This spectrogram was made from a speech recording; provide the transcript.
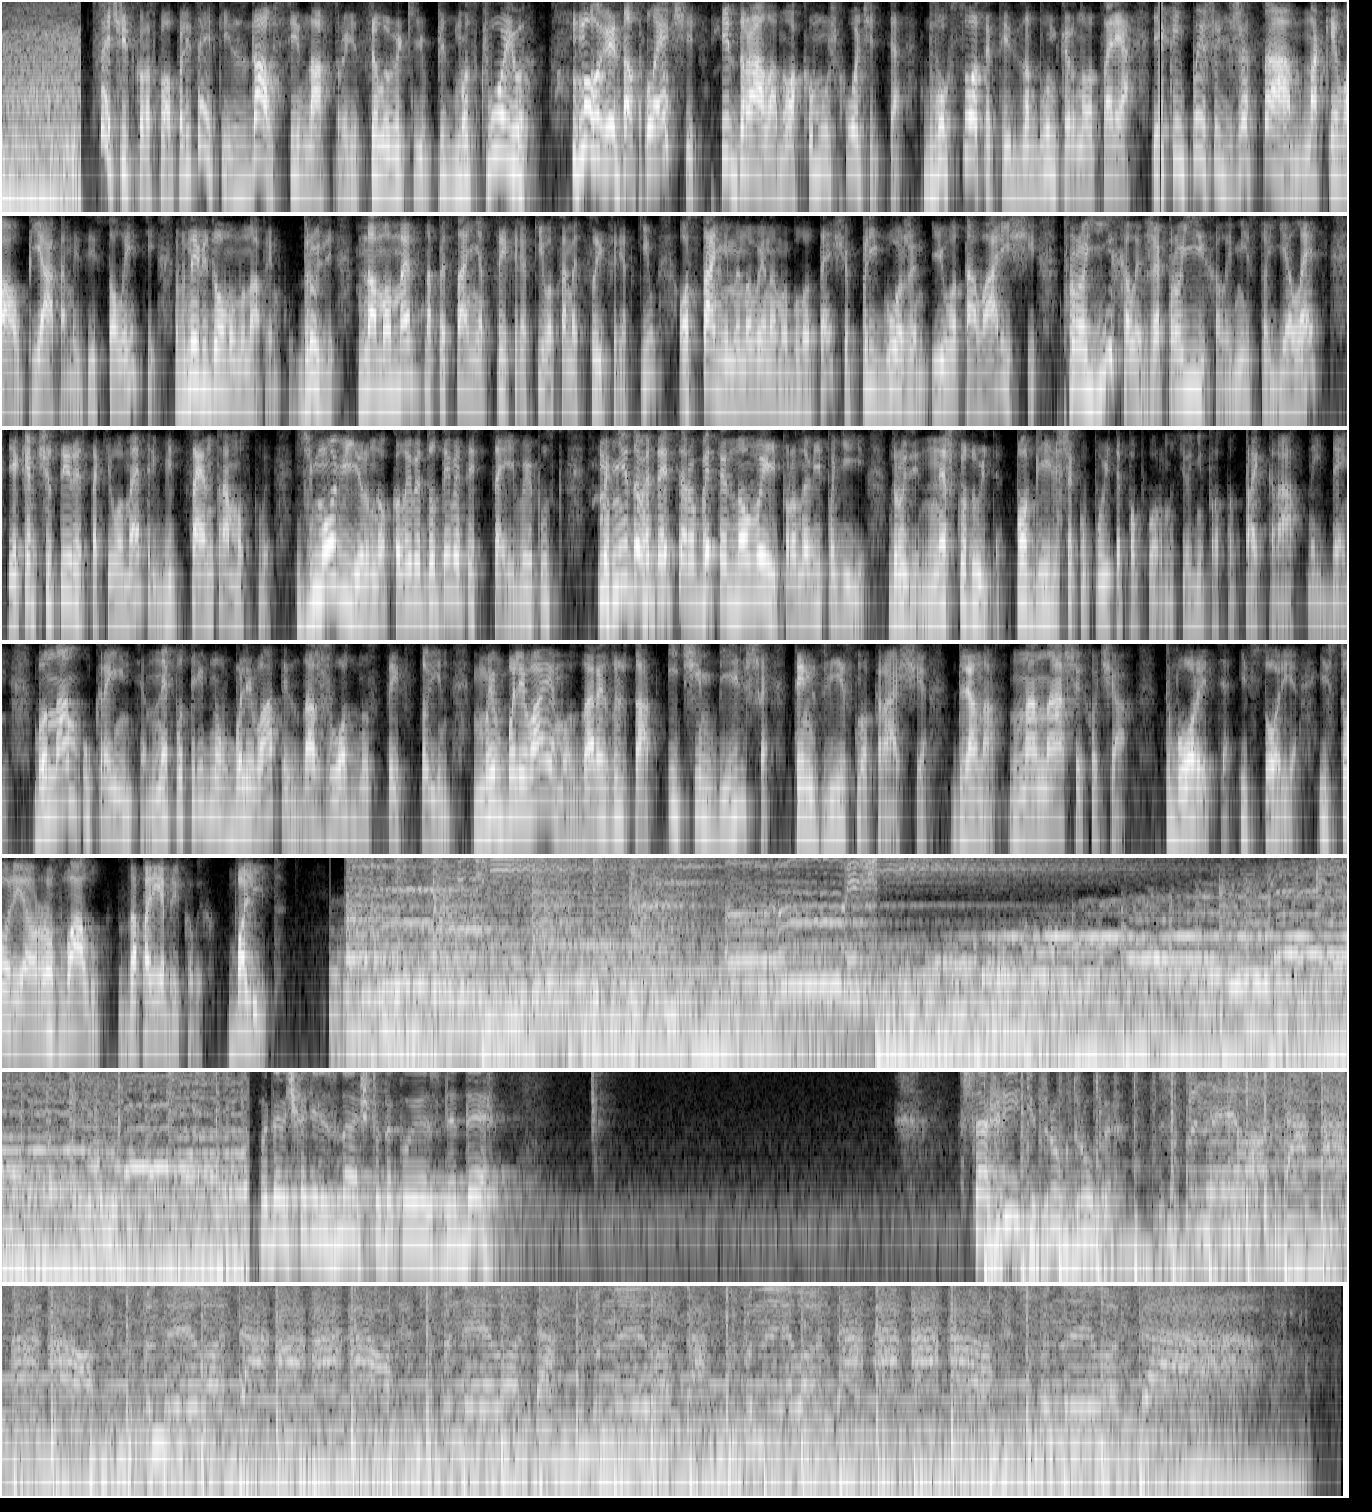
Все чітко розклав поліцейський, здав всі настрої силовиків під Москвою, ноги на плечі і драла. Ну а кому ж хочеться двохсотитись за бункерного царя, який пишуть вже сам накивав п'ятами зі столиці в невідомому напрямку. Друзі, на момент написання цих рядків, от саме цих рядків, останніми новинами було те, що Пригожин і його товариші проїхали, вже проїхали місто Єлець, яке в 400 кілометрів від центра Москви. Ймовірно, коли ви додивитесь цей випуск, мені доведеться робити новий про нові події. Друзі, не шкодуйте, побільше купуйте попкорну. Сьогодні просто прекрасний день. Бо нам, українцям, не потрібно вболівати за жодну з цих сторін. Ми вболіваємо за результат. І чим більше, тим, звісно, краще для нас. На наших очах твориться історія. Історія розвалу Запорєбрікових. Боліт. Вы, Давич, хотели знать, что такое СДД? Сожрите друг друга. Зупинила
